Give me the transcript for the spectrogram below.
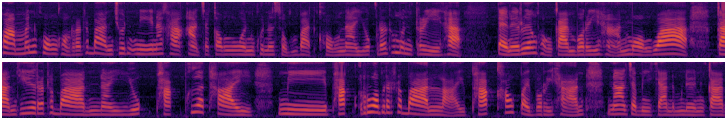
ความมั่นคงของรัฐบาลชุดนี้นะคะ อาจจะกังวลคุณสมบัติของนายกรัฐมนตรีค่ะ แต่ในเรื่องของการบริหารมองว่า การที่รัฐบาลในยุคพักเพื่อไทย มีพักร่วมรัฐบาลหลายพักเข้าไปบริหาร น่าจะมีการดำเนินการ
